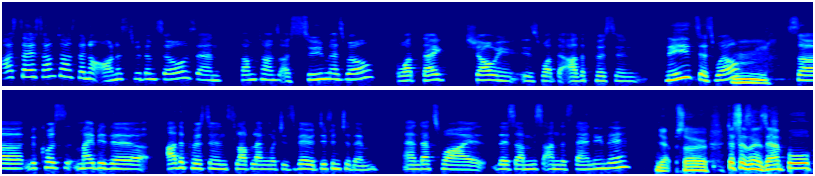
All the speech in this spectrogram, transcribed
I say sometimes they're not honest with themselves and sometimes assume as well what they showing is what the other person needs as well. Mm, So because maybe the other person's love language is very different to them. And that's why there's a misunderstanding there. Yep. So just as an example,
